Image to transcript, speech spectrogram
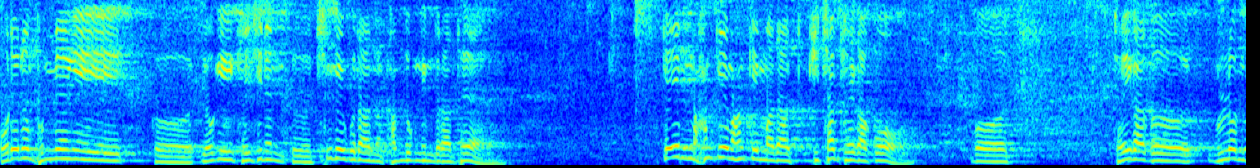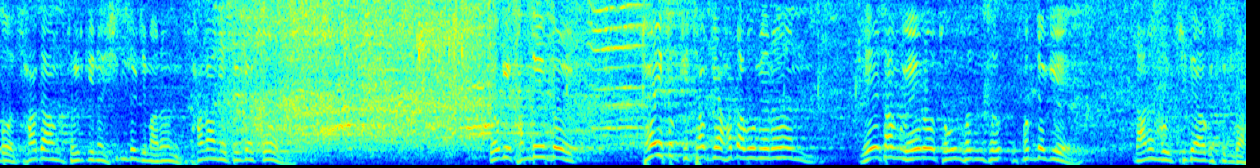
올해는 분명히 그 여기 계시는 그 7개 구단 감독님들한테 게임 한 게임 한 게임마다 귀찮게 해갖고 뭐 저희가 그 물론 뭐 4강 들기는 힘들지만은 4강에 들겠고 여기 감독님들 계속 귀찮게 하다 보면은 예상 외로 좋은 선, 성적이 나는 걸 기대하고 있습니다.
